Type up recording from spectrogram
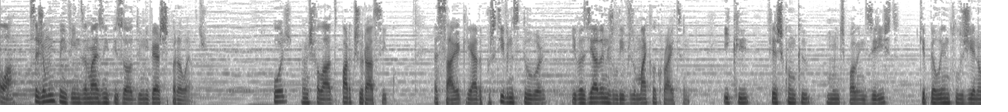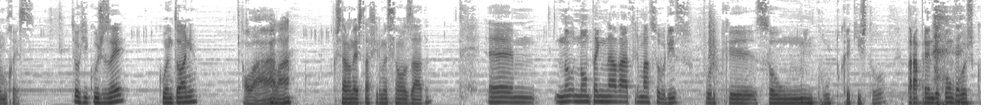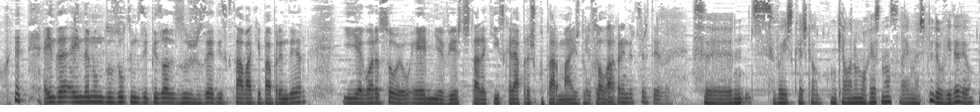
Olá, sejam muito bem-vindos a mais um episódio de Universos Paralelos. Hoje vamos falar de Parque Jurássico, a saga criada por Steven Spielberg e baseada nos livros do Michael Crichton, e que fez com que, muitos podem dizer isto, que a paleontologia não morresse. Estou aqui com o José, com o António. Olá. Olá. Gostaram desta afirmação ousada? Ahm, não, não tenho nada a afirmar sobre isso, porque sou um inculto que aqui estou para aprender convosco. ainda, ainda num dos últimos episódios o José disse que estava aqui para aprender e agora sou eu. É a minha vez de estar aqui, se calhar para escutar mais do Eu que estou para falar. aprender de certeza. Se, se foi isto que, que, com que ela não morresse, não sei, mas se lhe deu vida, deu.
